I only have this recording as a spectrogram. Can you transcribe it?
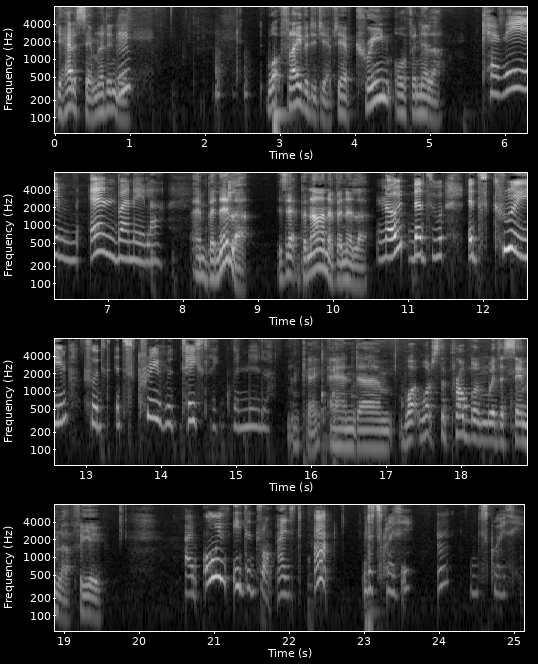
You had a semla, didn't you? What flavour did you have? Did you have cream or vanilla? Cream and vanilla. And vanilla is that banana vanilla? No, that's it's cream. So it's cream would taste like vanilla. Okay. And um, what what's the problem with the semla for you? I'm always eat it wrong. I just mm, that's crazy. Mm, that's crazy.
